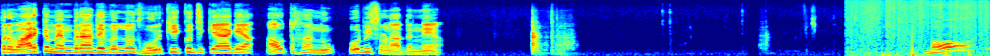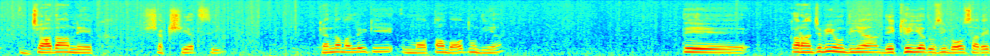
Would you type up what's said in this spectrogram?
ਪਰਿਵਾਰਕ ਮੈਂਬਰਾਂ ਦੇ ਵੱਲੋਂ ਹੋਰ ਕੀ ਕੁਝ ਕਿਹਾ ਗਿਆ, ਆਓ ਤੁਹਾਨੂੰ ਉਹ ਵੀ ਸੁਣਾ ਦਿੰਨੇ ਆ ਬਹੁਤ ਜ਼ਿਆਦਾ ਨੇਕ ਸ਼ਖਸੀਅਤ ਸੀ। ਕਹਿੰਦਾ ਮਤਲਬ ਕਿ ਮੌਤਾਂ ਬਹੁਤ ਹੁੰਦੀਆਂ ਤੇ ਘਰਾਂ 'ਚ ਵੀ ਹੁੰਦੀਆਂ ਦੇਖਿਆ ਹੀ ਆ ਤੁਸੀਂ ਬਹੁਤ ਸਾਰੇ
